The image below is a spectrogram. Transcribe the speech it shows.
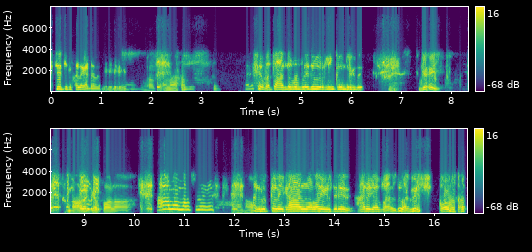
சிரிச்சுட்டு மேல. மத்த அந்த பொம்பளை இது ஒரு லிங்க் வந்திருக்குது. ஆரோக்கியப்பாலா ஆமா. மாப்பிள்ள அந்த லுக்கலைக்கா அதெல்லாம் எங்களுக்கு தெரியாது. ஆரோக்கியப்பா இது வந்துருச்சு. அவ்வளவுதான்.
